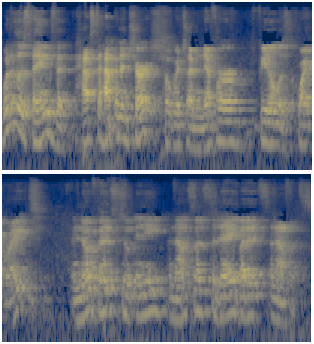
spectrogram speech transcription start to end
one of those things that has to happen in church, but which I never feel is quite right. And no offense to any announcements today, but it's announcements.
